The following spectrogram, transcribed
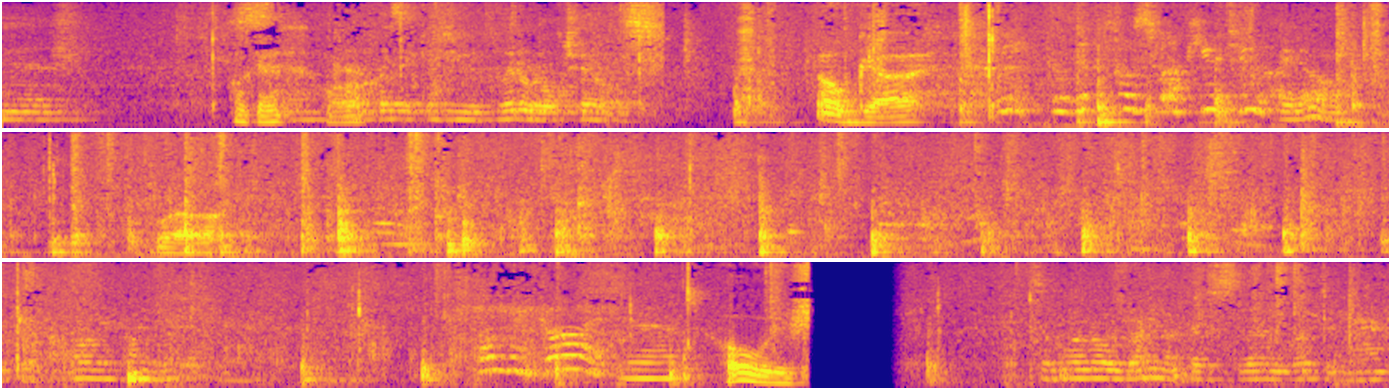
yeah. Okay. Yeah, kind of place that gives you literal chills. Oh god. Wait, the lift goes up here too. I know. Whoa. Oh my god. Yeah. Holy sh. So whoever was running that place literally lived in here.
